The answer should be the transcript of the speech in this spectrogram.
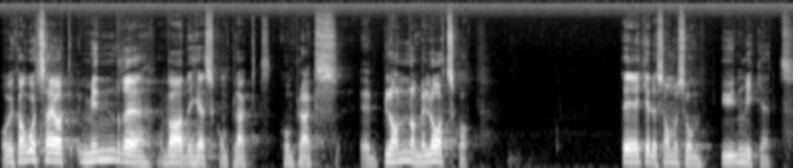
Og Vi kan godt si at mindreverdighetskompleks eh, blander med latskap. Det er ikke det samme som ydmykhet.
